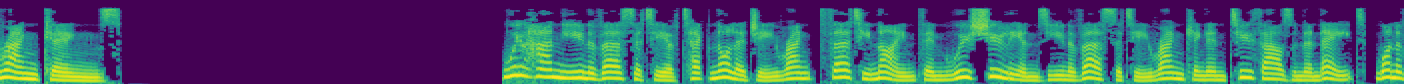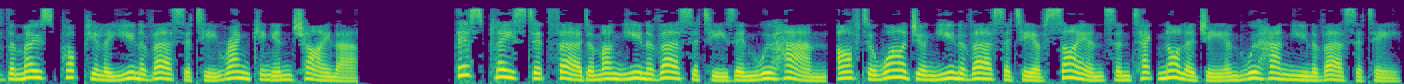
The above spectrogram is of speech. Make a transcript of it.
Rankings Wuhan University of Technology ranked 39th in Wu Shulian's University ranking in 2008, one of the most popular university ranking in China. This placed it third among universities in Wuhan, after Huazhong University of Science and Technology and Wuhan University.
